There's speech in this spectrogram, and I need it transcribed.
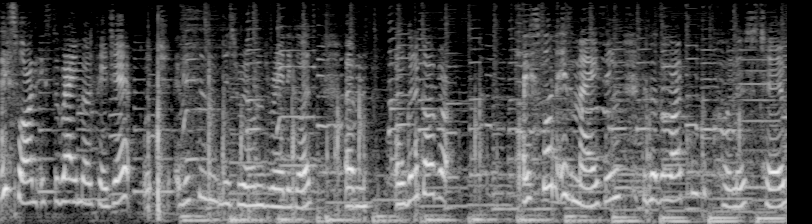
This one is the rainbow fidget, which this is this one's really good. Um, I'm gonna go over. This one is amazing because I like all the colours too.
